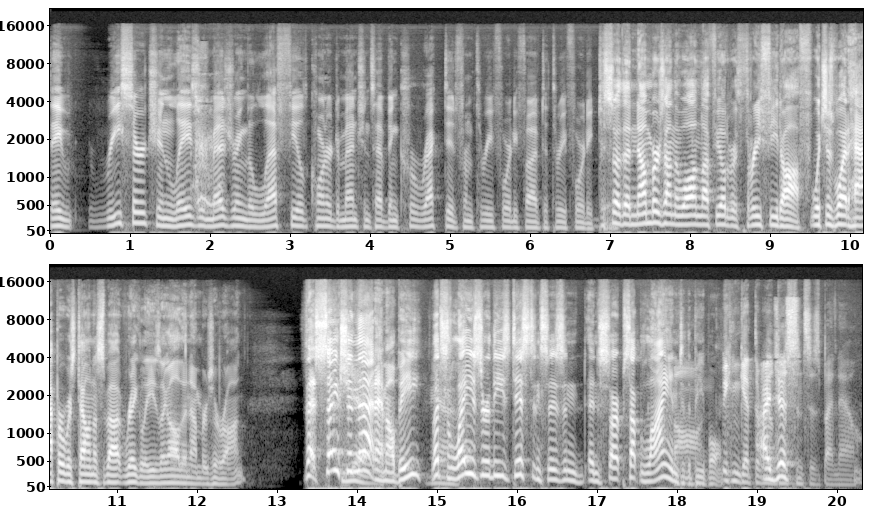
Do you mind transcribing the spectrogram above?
They research and laser measuring the left field corner dimensions have been corrected from 345 to 342. So the numbers on the wall in left field were three feet off, which is what Happer was telling us about Wrigley. He's like, all the numbers are wrong. That sanction Yeah. that MLB. Let's laser these distances and and start stop lying to the people. We can get the I just- distances by now.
